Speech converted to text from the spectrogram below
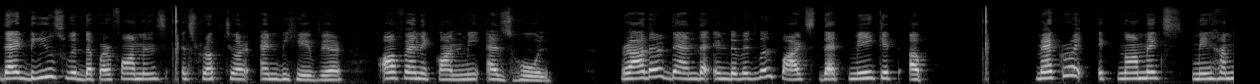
that deals with the performance structure and behaviour of an economy as whole rather than the individual parts that make it up macroeconomics में हम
